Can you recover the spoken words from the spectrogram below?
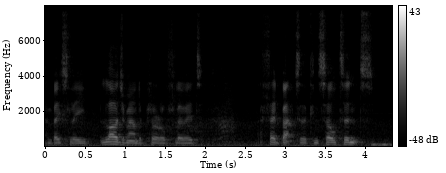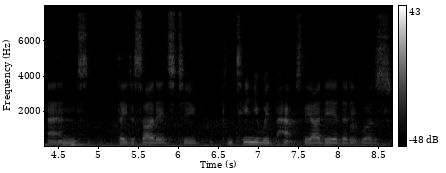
and basically a large amount of pleural fluid. I fed back to the consultant, and they decided to continue with perhaps the idea that it was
